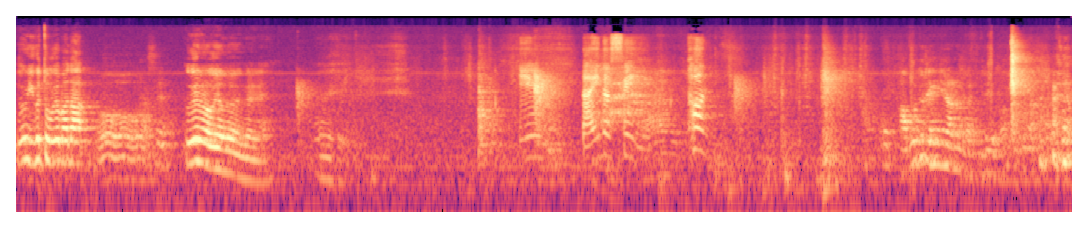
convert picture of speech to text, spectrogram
이거 이것도 위험하다. 어, 어, 위험해 위험해 위험해. 에이. 1, 마이너스 1, 턴, 꼭 바보들이 행진하는 것 같은데 이거.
